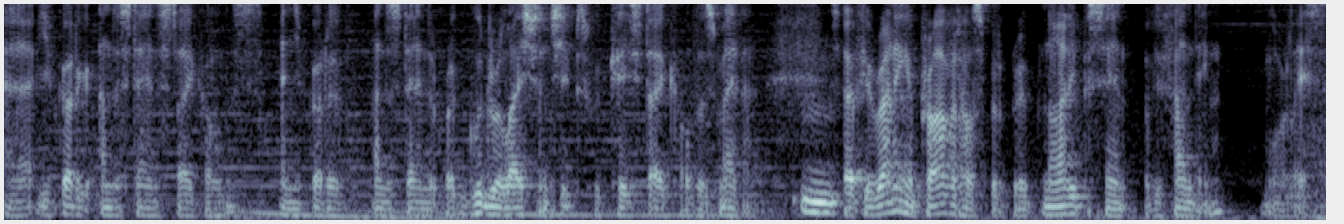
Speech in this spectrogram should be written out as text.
Uh, you've got to understand stakeholders, and you've got to understand that good relationships with key stakeholders matter. So, if you're running a private hospital group, 90% of your funding, more or less,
